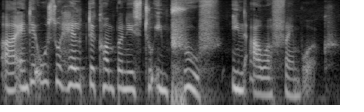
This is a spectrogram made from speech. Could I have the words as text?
Uh, and they also help the companies to improve in our framework.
